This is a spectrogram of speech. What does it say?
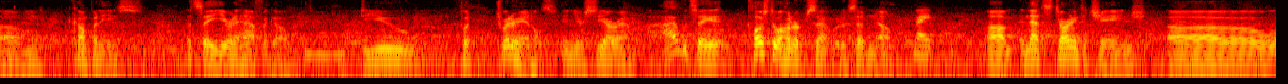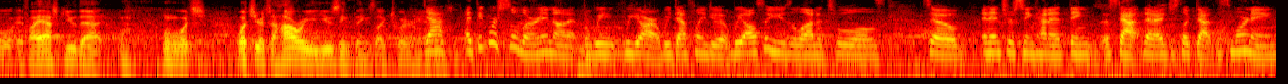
um, companies, let's say a year and a half ago, do you put Twitter handles in your CRM? I would say close to 100% would have said no. Right. Um, and that's starting to change. Uh, if I ask you that, what's, what's your answer? How are you using things like Twitter handles? Yeah, I think we're still learning on it, but we, we are. We definitely do it. We also use a lot of tools. So, an interesting kind of thing, a stat that I just looked at this morning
